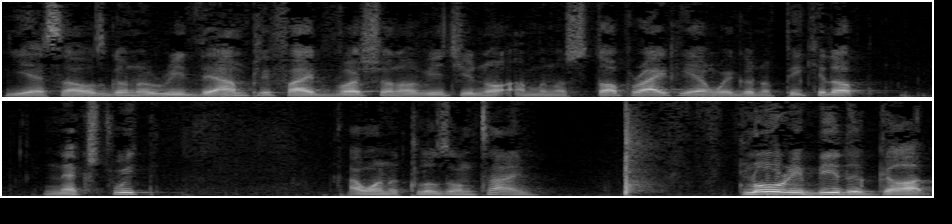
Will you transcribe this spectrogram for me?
Yes, I was going to read the amplified version of it. You know, I'm going to stop right here and we're going to pick it up next week. I want to close on time. Glory be to God.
